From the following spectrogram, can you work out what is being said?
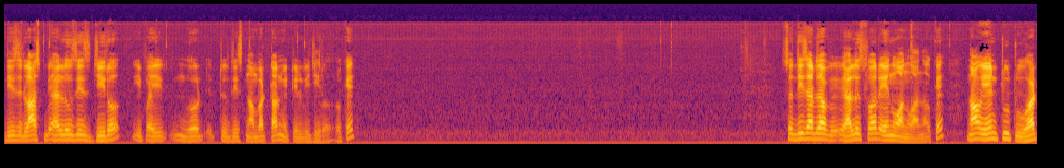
This last values is 0, if I go to this number term it will be 0. Okay. So, these are the values for n 1 1. Okay. Now, n 2 2 what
